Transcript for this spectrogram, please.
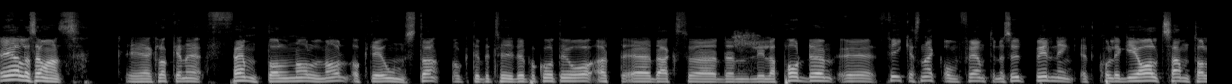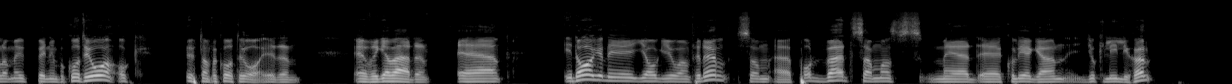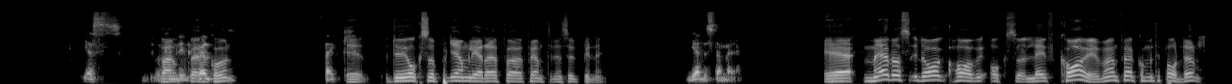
Hej allesammans! Eh, klockan är 15.00 och det är onsdag och det betyder på KTH att det är dags för den lilla podden eh, Fikasnack om framtidens utbildning. Ett kollegialt samtal om utbildning på KTH och utanför KTH i den övriga världen. Eh, idag är det jag, Johan Fridell, som är poddvärd tillsammans med eh, kollegan Jocke Liljesköld. Yes. Varmt välkommen. Tack. Eh, du är också programledare för Framtidens utbildning. Ja, det stämmer. Eh, med oss idag har vi också Leif Kari. Varmt välkommen till podden.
